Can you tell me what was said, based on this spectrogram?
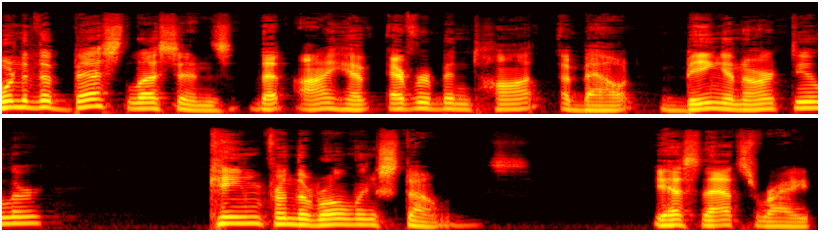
one of the best lessons that I have ever been taught about being an art dealer came from the Rolling Stones. Yes, that's right.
